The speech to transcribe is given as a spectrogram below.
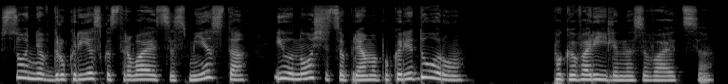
Соня вдруг резко срывается с места и уносится прямо по коридору. «Поговорили» называется.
